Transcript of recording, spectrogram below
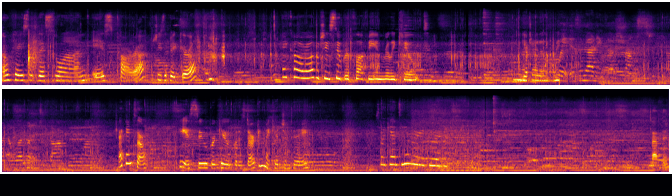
Okay, so this one is Kara. She's a big girl. Hey, Kara, but she's super fluffy and really cute. I'm Yep. try to make- Wait, isn't that in the strongest one or but it's dark one? I think so. He is super cute, but it's dark in my kitchen today. So I can't see him very good. Nothing.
